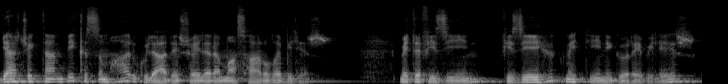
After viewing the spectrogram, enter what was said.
gerçekten bir kısım harikulade şeylere mazhar olabilir. Metafiziğin fiziğe hükmettiğini görebilir,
